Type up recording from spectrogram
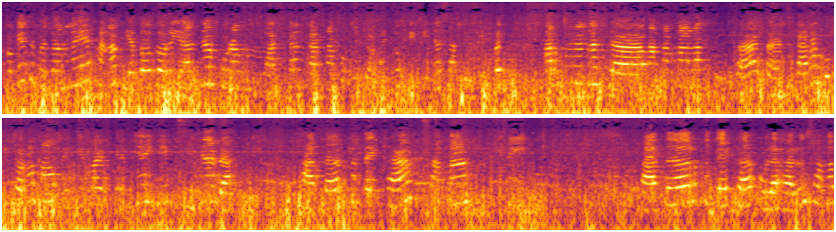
oke okay, sebenarnya maaf ya tutorialnya kurang memuaskan karena Bagi Jono itu bikinnya sambil ribet. Karena ada makan malam juga dan sekarang Bagi Jono mau bikin live creamnya. Ini isinya ada butter, mentega, sama ini butter, mentega, gula halus sama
